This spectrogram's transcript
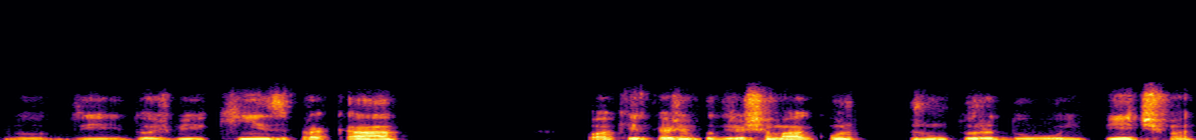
do, de 2015 para cá, ou aquilo que a gente poderia chamar a conjuntura do impeachment,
